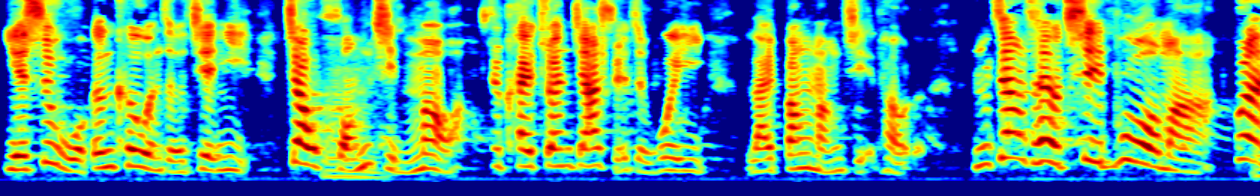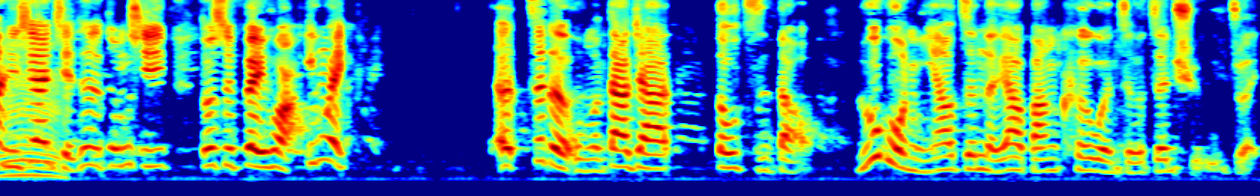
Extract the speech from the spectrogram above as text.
也是我跟柯文哲建议，叫黄锦茂啊去开专家学者会议来帮忙解套的，你这样才有气魄嘛！不然你现在解这个东西都是废话，因为。呃，这个我们大家都知道。如果你要真的要帮柯文哲争取无罪，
